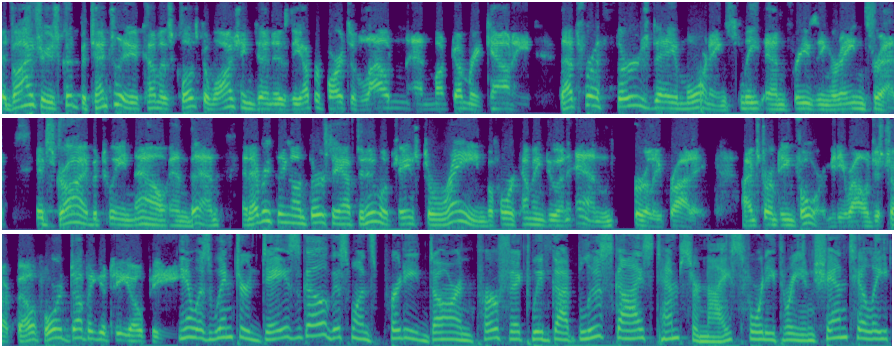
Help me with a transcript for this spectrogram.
Advisories could potentially come as close to Washington as the upper parts of Loudoun and Montgomery County. That's for a Thursday morning sleet and freezing rain threat. It's dry between now and then, and everything on Thursday afternoon will change to rain before coming to an end early Friday. I'm Storm Team 4, meteorologist Chuck Bell for WTOP. You know, as winter days go, this one's pretty darn perfect. We've got blue skies, temps are nice, 43 in Chantilly,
